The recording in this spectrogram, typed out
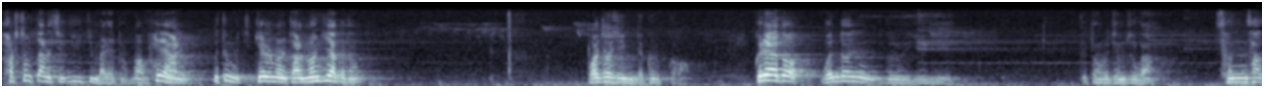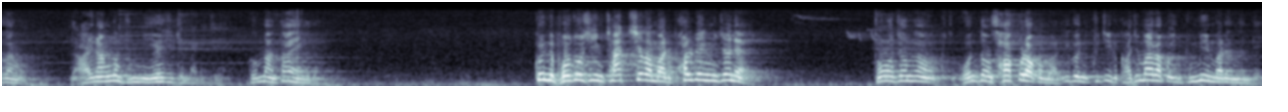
할 수 없다는 식으로 이렇게 말해도 뭐 회한 그것도 결론을 잘 먼지하거든. 보조심입니다. 그렇고 그래도 원돈 그 여기 그 동로 점수가 선사상 아니란 건 분명히 해줄게 말이지. 그것만 다행이거든. 그런데 보조심 자체가 말이 800년 전에 동로점수 원돈 사꾸라고 말 이건 그 집을 가지 말라고 분명히 말했는데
